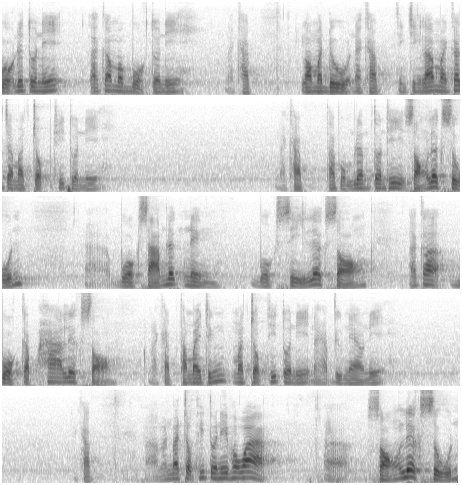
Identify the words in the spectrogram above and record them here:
บวกด้วยตัวนี้แล้วก็มาบวกตัวนี้นะครับลองมาดูนะครับจริงๆแล้วมันก็จะมาจบที่ตัวนี้ นะครับถ้าผมเริ่มต้นที่ 2 เลือก 0 บวก 3 เลือก 1 บวก 4 เลือก 2 แล้วก็บวกกับ 5 เลือก2นะครับทำไมถึงมาจบที่ตัวนี้นะครับดูแนวนี้นะครับมันมาจบที่ตัวนี้เพราะว่าสองเลือกศูนย์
